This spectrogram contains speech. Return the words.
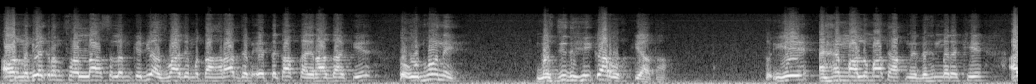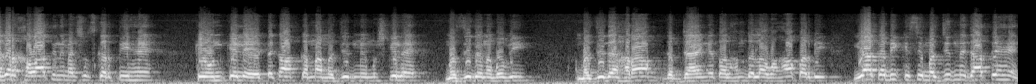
और नबी अकरम सल्लल्लाहु अलैहि वसल्लम के भी अजवाज मुताहरात जब एहतिकाफ का इरादा किए तो उन्होंने मस्जिद ही का रुख किया था। तो ये अहम मालूम है आपने जहन में रखिए। अगर खातन महसूस करती हैं कि उनके लिए एहतिकाफ करना मस्जिद में मुश्किल है। मस्जिद नबवी मस्जिद हराम जब जाएँगे तो अल्हम्दुलिल्लाह वहाँ पर भी। या कभी किसी मस्जिद में जाते हैं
